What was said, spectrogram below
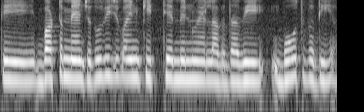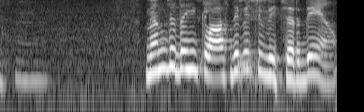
ਤੇ ਬਟ ਮੈਂ ਜਦੋਂ ਦੀ ਜੁਆਇਨ ਕੀਤੀ ਹੈ, ਮੈਨੂੰ ਇਹ ਲੱਗਦਾ ਵੀ ਬਹੁਤ ਵਧੀਆ। ਮੈਮ ਜਦੋਂ ਅਸੀਂ ਕਲਾਸ ਦੇ ਵਿੱਚ ਵਿਚਰਦੇ ਆ।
